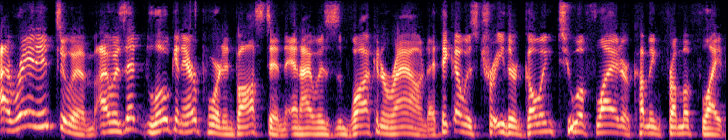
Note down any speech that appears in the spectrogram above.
I ran into him. I was at Logan Airport in Boston, and I was walking around. I think I was tr- either going to a flight or coming from a flight,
